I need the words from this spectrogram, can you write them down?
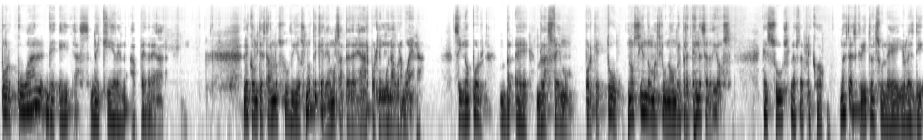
¿Por cuál de ellas me quieren apedrear? Le contestaron los judíos, no te queremos apedrear por ninguna obra buena, sino por eh, blasfemo, porque tú, no siendo más que un hombre, pretendes ser Dios. Jesús les replicó, no está escrito en su ley, yo les, di,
